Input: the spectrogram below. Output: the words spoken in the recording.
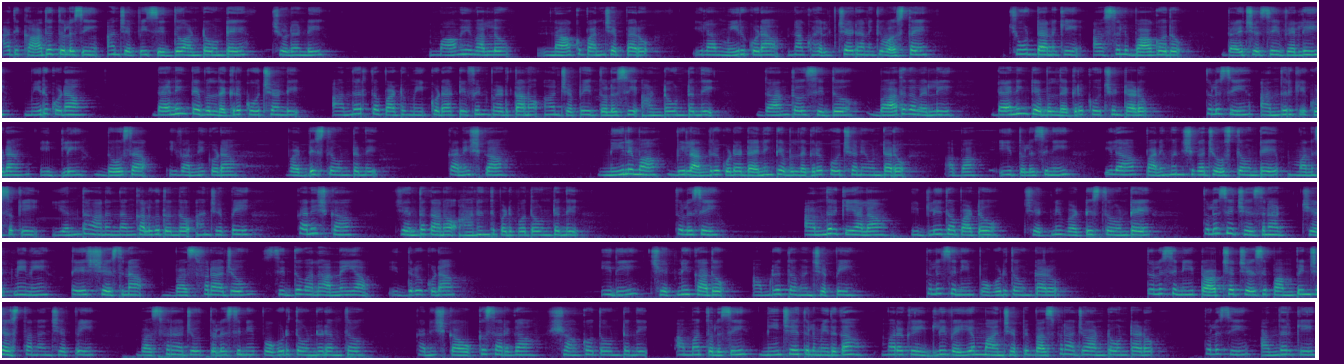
అది కాదు తులసి అని చెప్పి సిద్ధు అంటూ ఉంటే చూడండి మామి వాళ్ళు నాకు పని చెప్పారు. ఇలా మీరు కూడా నాకు హెల్ప్ చేయడానికి వస్తే చూడ్డానికి అస్సలు బాగోదు. దయచేసి వెళ్ళి మీరు కూడా డైనింగ్ టేబుల్ దగ్గర కూర్చోండి. అందరితో పాటు మీకు కూడా టిఫిన్ పెడతాను అని చెప్పి తులసి అంటూ ఉంటుంది. దాంతో సిద్ధు బాధగా వెళ్ళి డైనింగ్ టేబుల్ దగ్గర కూర్చుంటాడు. తులసి అందరికీ కూడా ఇడ్లీ దోశ ఇవన్నీ కూడా వడ్డిస్తూ ఉంటుంది. కనిష్క నీలిమ వీళ్ళందరూ కూడా డైనింగ్ టేబుల్ దగ్గర కూర్చొని ఉంటారు. అబ్బా ఈ తులసిని ఇలా పని మనిషిగా చూస్తూ ఉంటే మనసుకి ఎంత ఆనందం కలుగుతుందో అని చెప్పి కనిష్క ఎంతగానో ఆనందపడిపోతూ ఉంటుంది. తులసి అందరికీ అలా ఇడ్లీతో పాటు చట్నీ వడ్డిస్తూ ఉంటే తులసి చేసిన చట్నీని టేస్ట్ చేసిన బస్వరాజు సిద్ధు వాళ్ళ అన్నయ్య ఇద్దరు కూడా ఇది చట్నీ కాదు అమృతం అని చెప్పి తులసిని పొగుడుతూ ఉంటారు. తులసిని టార్చర్ చేసి పంపించేస్తానని చెప్పి బస్వరాజు తులసిని పొగుడుతూ ఉండడంతో కనిష్క ఒక్కసారిగా షాక్ అవుతూ ఉంటుంది. అమ్మ తులసి నీ చేతుల మీదుగా మరొక ఇడ్లీ వెయ్యమ్మా అని చెప్పి బస్వరాజు అంటూ ఉంటాడు. తులసి అందరికీ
